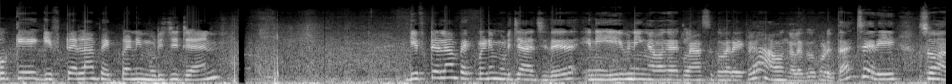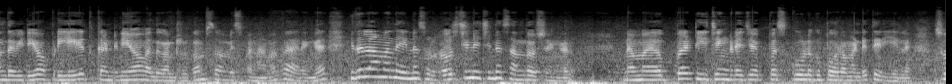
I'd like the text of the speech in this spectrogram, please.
ஓகே gift எல்லாம் பெக் பண்ணி முடிச்சிட்டேன். Gift எல்லாம் பெக் பண்ணி முடிச்சாச்சுது. இனி ஈவினிங் அவங்க கிளாஸுக்கு வரைக்கும் அவங்களுக்கு கொடுத்தா சரி. ஸோ அந்த வீடியோ அப்படியே கண்டினியூவாக வந்து கொண்டிருக்கோம். ஸோ மிஸ் பண்ணாமல் பாருங்க. இதெல்லாம் வந்து என்ன சொல்கிற ஒரு சின்ன சின்ன சந்தோஷங்கள். நம்ம எப்போ டீச்சிங் கிடைச்சி எப்போ ஸ்கூலுக்கு போகிறோமென்ட்டு தெரியல. ஸோ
